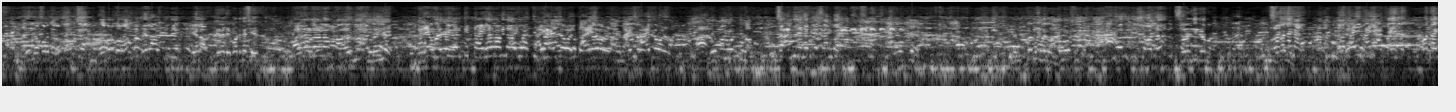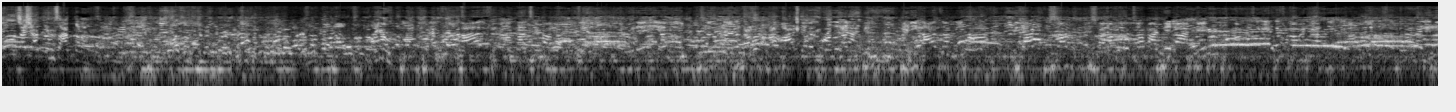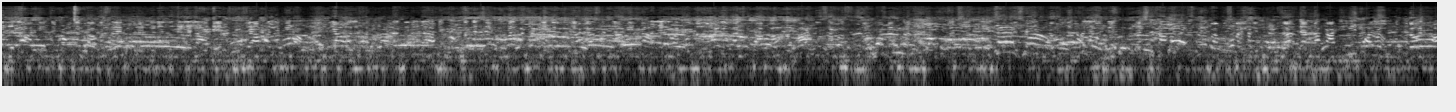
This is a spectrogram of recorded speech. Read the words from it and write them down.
रेकॉर्ड कशी चांगली ओके आणि आज आम्ही हा विराट इशारा इशारा मोर्चा काढलेला आहे. काहीही झालं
